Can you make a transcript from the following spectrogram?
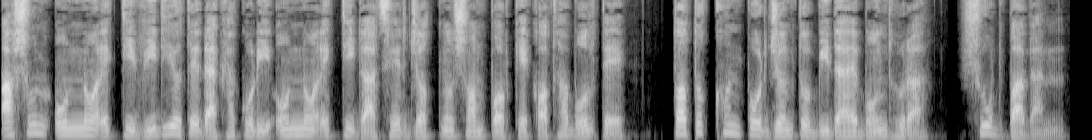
আসুন অন্য একটি ভিডিওতে দেখা করি অন্য একটি গাছের যত্ন সম্পর্কে কথা বলতে। ততক্ষণ পর্যন্ত বিদায় বন্ধুরা, শুভ বাগান।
